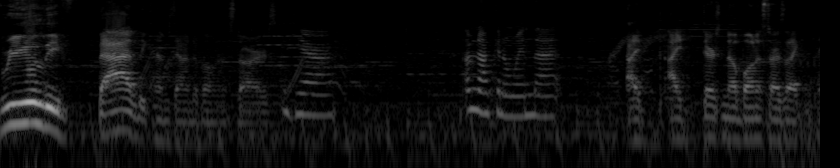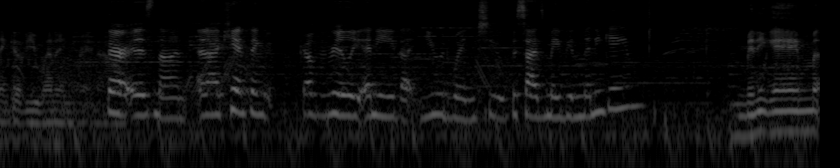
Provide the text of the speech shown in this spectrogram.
really badly comes down to bonus stars. Yeah. I'm not gonna win that. I I there's no bonus stars that I can think of you winning. There is none, and I can't think of really any that you would win too, besides maybe the mini game. Minigame,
